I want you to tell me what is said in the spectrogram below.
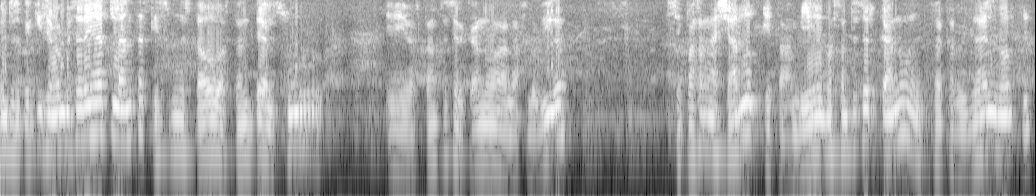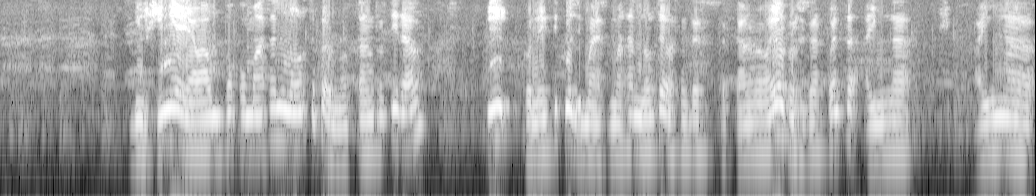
Mientras que aquí se va a empezar en Atlanta, que es un estado bastante al sur, eh, bastante cercano a la Florida. Se pasan a Charlotte, que también es bastante cercano, en la Carolina del Norte. Virginia ya va un poco más al norte, pero no tan retirado. Y Connecticut más, más al norte, bastante cercano a Nueva York. Pero si se dan cuenta, hay una, hay una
